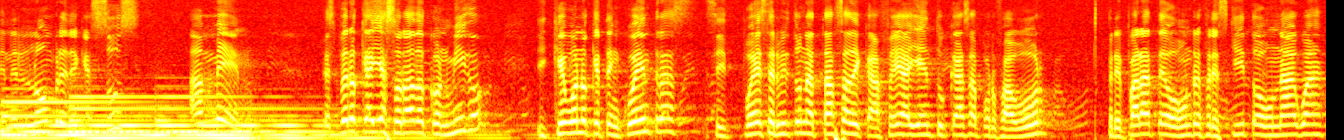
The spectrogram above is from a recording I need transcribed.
En el nombre de Jesús, amén. Espero que hayas orado conmigo y qué bueno que te encuentras. Si puedes servirte una taza de café ahí en tu casa, por favor, prepárate o un refresquito o un agua.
